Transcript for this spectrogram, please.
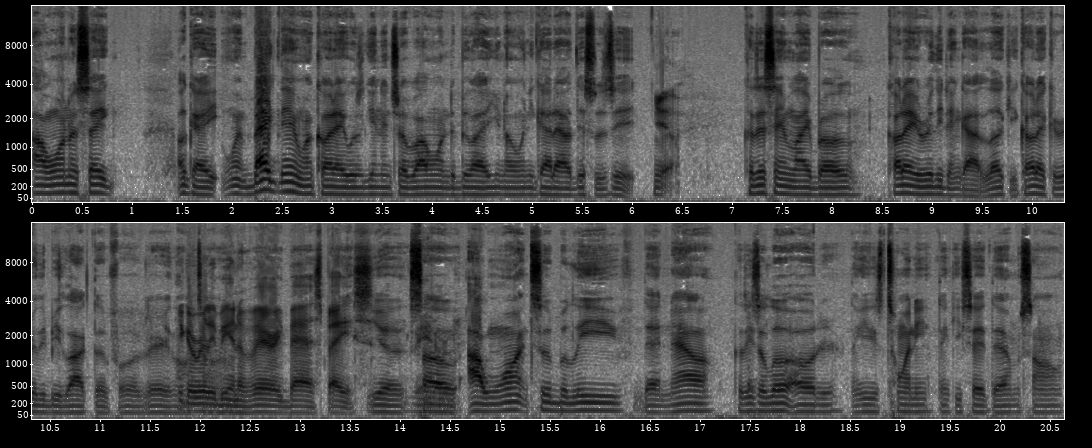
I want to say, okay, when back then when Kodak was getting in trouble, I wanted to be like, you know, when he got out, this was it. Yeah. Cause it seemed like, bro, Kodak really didn't got lucky. Kodak could really be locked up for a very long. Time. He could really time. be in a very bad space. Yeah, so I want to believe that now, cause he's a little older. I think he's twenty. I think he said that on the song.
